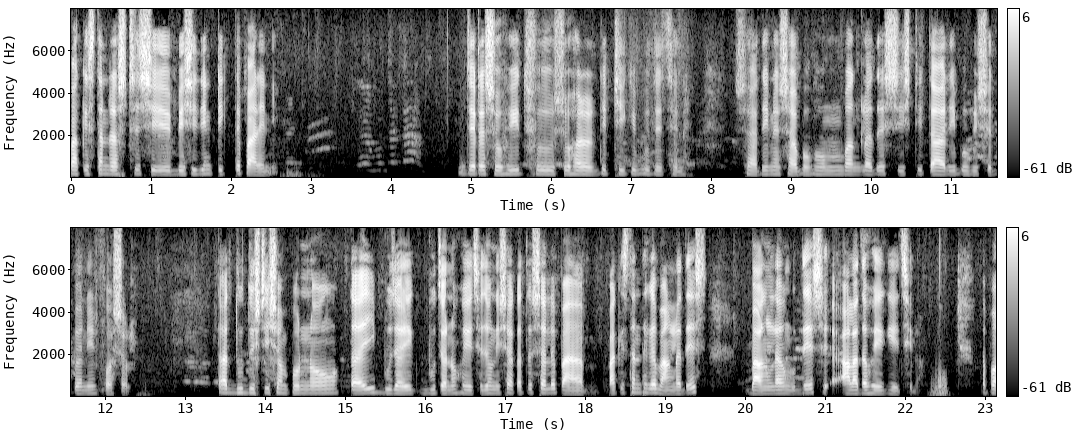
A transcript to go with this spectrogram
পাকিস্তান রাষ্ট্রে বেশি দিন টিকতে পারেনি। যেটা শহীদ সোহরাওয়ার্দী ঠিকই বুঝেছেন। স্বাধীন ও সার্বভৌম বাংলাদেশ সৃষ্টি তারই ভবিষ্যৎবাণীর ফসল। তার দুর্দৃষ্টি সম্পন্ন তাই বুঝাই, বোঝানো হয়েছে যে উনিশশো একাত্তর সালে পাকিস্তান থেকে বাংলাদেশ বাংলাদেশ আলাদা হয়ে গিয়েছিল। তারপর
